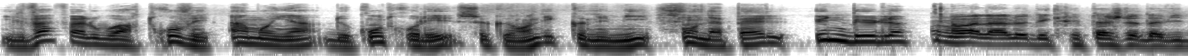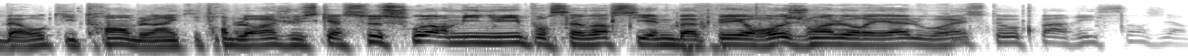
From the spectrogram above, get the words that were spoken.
Il va falloir trouver un moyen de contrôler ce qu'en économie on appelle une bulle. Voilà le décryptage de David Barrault qui tremble, hein, qui tremblera jusqu'à ce soir minuit pour savoir si Mbappé rejoint le Real ou reste au Paris Saint-Germain.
